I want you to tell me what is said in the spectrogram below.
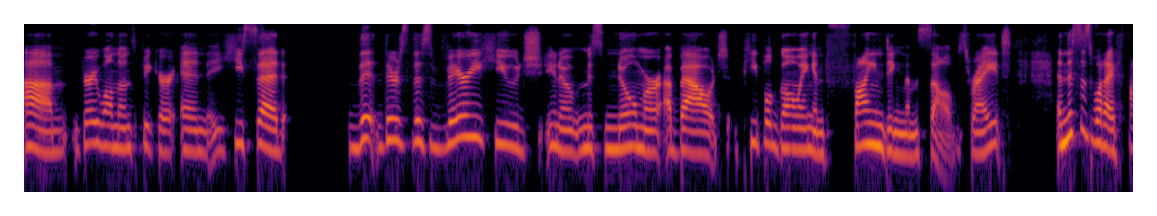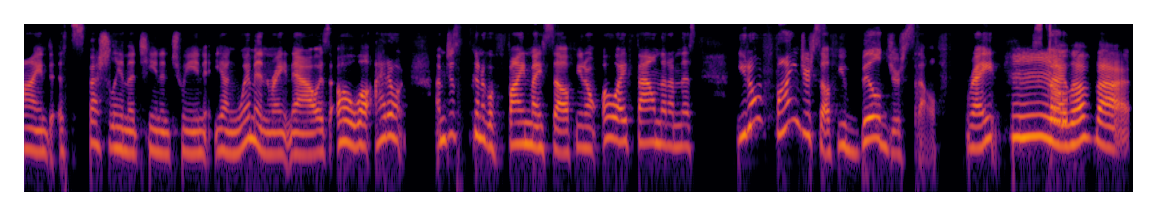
um very well known speaker. And he said that there's this very huge you know misnomer about people going and finding themselves right? And this is what i find especially in the teen and tween young women right now is oh well i don't i'm just going to go find myself you know oh i found that i'm this. You don't find yourself you build yourself right? Mm, so, i love that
